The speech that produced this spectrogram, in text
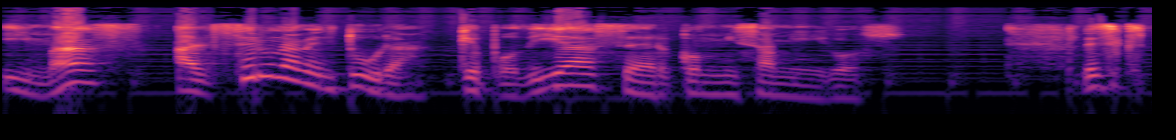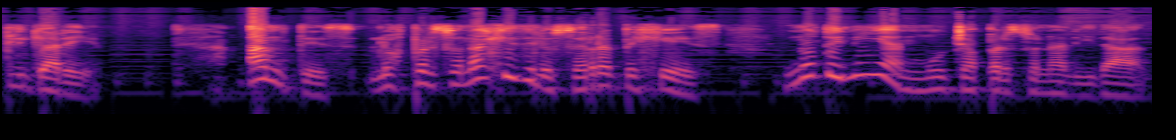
Y más al ser una aventura que podía hacer con mis amigos. Les explicaré. Antes, los personajes de los RPGs no tenían mucha personalidad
